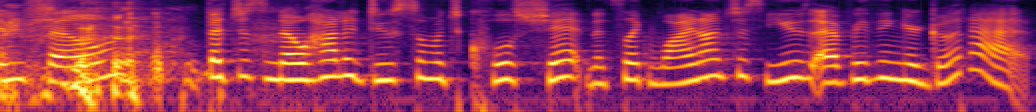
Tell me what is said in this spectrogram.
in film that just know how to do so much cool shit, and it's like why not just use everything you're good at?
